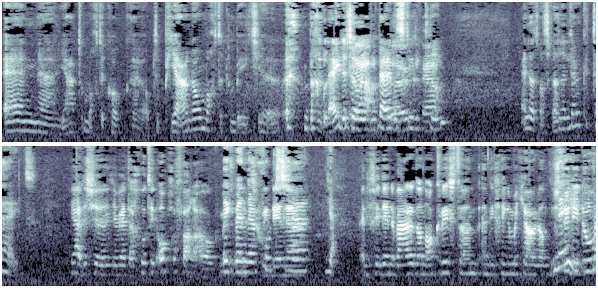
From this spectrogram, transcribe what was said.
En eh, ja, toen mocht ik ook eh, op de piano, mocht ik een beetje eh, begeleiden zo Ja, in die bijbelstudie leuk, ja. kring. En dat was wel een leuke tijd. Ja, dus je, je werd daar goed in opgevangen ook. met- ik ben er goed, vriendinnen. ja. En die vriendinnen waren dan al christen en die gingen met jou dan die Nee, studie die doen?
